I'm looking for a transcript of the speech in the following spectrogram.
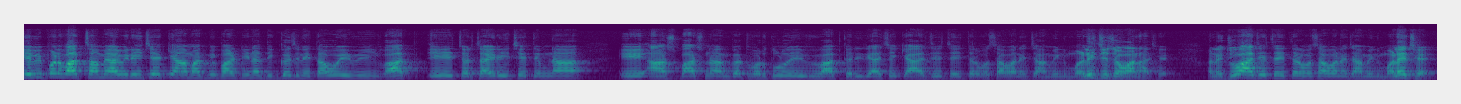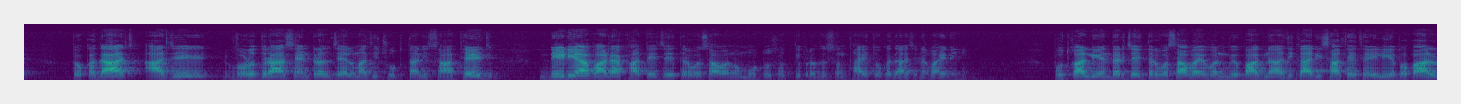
એવી પણ વાત સામે આવી રહી છે કે આમ આદમી પાર્ટીના દિગ્ગજ નેતાઓ એવી વાત એ ચર્ચાઈ રહી છે, તેમના એ આસપાસના અંગત વર્તુળો એવી વાત કરી રહ્યા છે કે આજે ચૈતર વસાવાને જામીન મળી જ જવાના છે. અને જો આજે ચૈતર વસાવાને જામીન મળે છે, તો કદાચ આજે વડોદરા સેન્ટ્રલ જેલમાંથી છૂટતાની સાથે જ ડેડિયાપાડા ખાતે ચૈતર વસાવાનું મોટું શક્તિ પ્રદર્શન થાય તો કદાચ નવાય નહીં. ભૂતકાળની અંદર ચૈતર વસાવાએ વન વિભાગના અધિકારી સાથે થયેલી એ બબાલ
